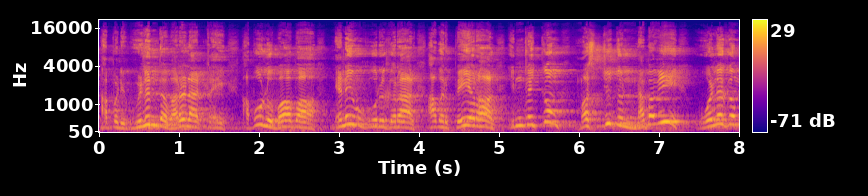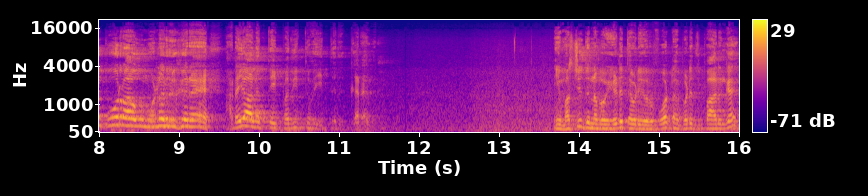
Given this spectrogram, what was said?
அப்படி விழுந்த வரலாற்றை அபுலு பாபா நினைவு கூறுகிறார். அவர் பெயரால் இன்றைக்கும் மஸ்ஜிதுல் நபவி உலகம் பூராவும் உணர்கிற அடையாளத்தை பதித்து வைத்திருக்கிறது. நீ மஸ்ஜிது நபவி எடுத்து அப்படி ஒரு ஃபோட்டோ படுத்து பாருங்கள்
